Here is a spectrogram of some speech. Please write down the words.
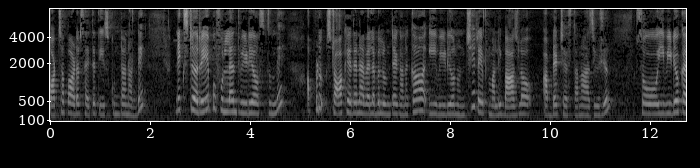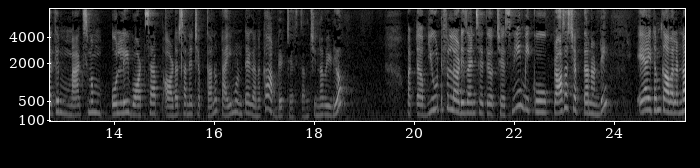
వాట్సాప్ ఆర్డర్స్ అయితే తీసుకుంటానండి. నెక్స్ట్ రేపు ఫుల్ లెంత్ వీడియో వస్తుంది. అప్పుడు స్టాక్ ఏదైనా అవైలబుల్ ఉంటే కనుక ఈ వీడియో నుంచి రేపు మళ్ళీ బాజ్లో అప్డేట్ చేస్తాను యాజ్ యూజువల్ సో ఈ వీడియోకి అయితే మ్యాక్సిమం ఓన్లీ వాట్సాప్ ఆర్డర్స్ అనే చెప్తాను. టైం ఉంటే గనక అప్డేట్ చేస్తాను చిన్న వీడియో బట్ బ్యూటిఫుల్ డిజైన్స్ అయితే వచ్చేసినాయి. మీకు ప్రాసెస్ చెప్తానండి. ఏ ఐటమ్ కావాలన్నా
